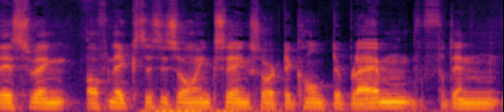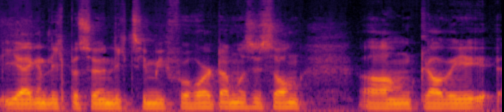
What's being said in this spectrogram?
deswegen auf nächste Saison hin gesehen sollte Conte bleiben, von denen ich eigentlich persönlich ziemlich verholt muss ich sagen. Ähm, glaube ich,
